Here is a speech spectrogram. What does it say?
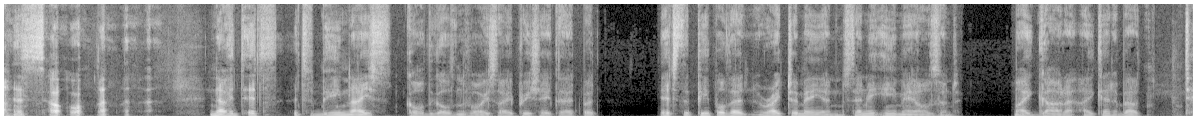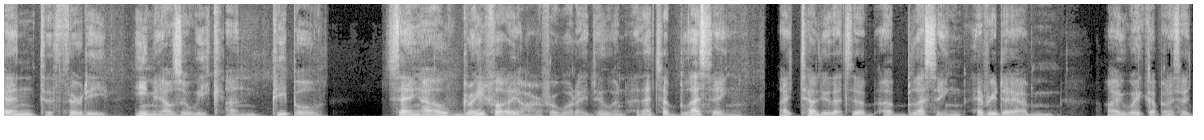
so, no, it, it's it's being nice called the Golden Voice. I appreciate that, but it's the people that write to me and send me emails, and my God, I, I get about ten to thirty emails a week on people saying how grateful they are for what I do. And that's a blessing. I tell you, that's a, a blessing. Every day I'm, I wake up and I say,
